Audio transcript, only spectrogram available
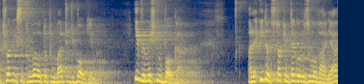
I człowiek sobie próbował to tłumaczyć Bogiem. I wymyślił Boga. Ale idąc tokiem tego rozumowania,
